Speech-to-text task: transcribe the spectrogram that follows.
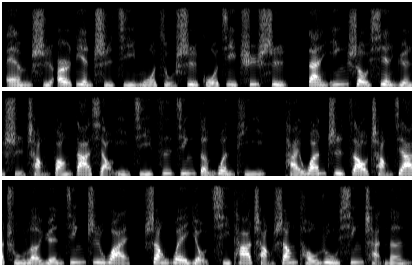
M 十二电池及模组是国际趋势，但因受限原始厂房大小以及资金等问题，台湾制造厂家除了元晶之外，尚未有其他厂商投入新产能，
